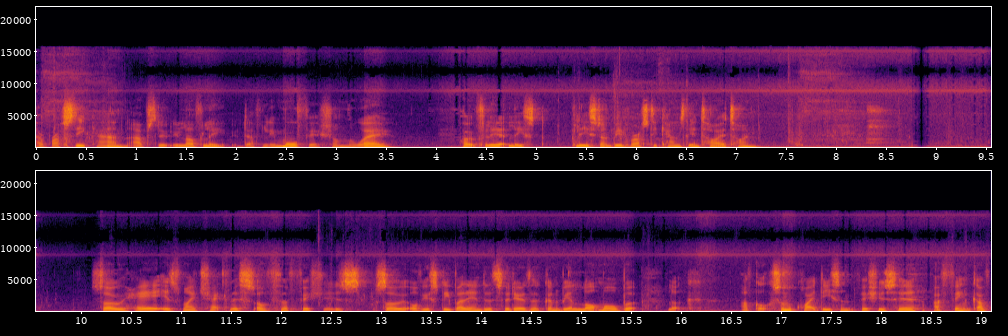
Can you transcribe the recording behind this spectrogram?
a rusty can, absolutely lovely. Definitely more fish on the way. Hopefully at least. Please don't be rusty cans the entire time. So here is my checklist of the fishes. So obviously by the end of this video there's going to be a lot more, but look, I've got some quite decent fishes here. I think I've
